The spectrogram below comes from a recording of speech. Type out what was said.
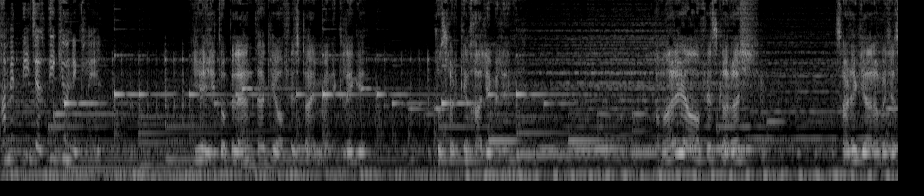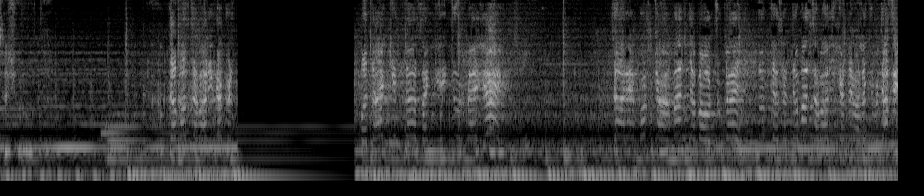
हम इतनी जल्दी क्यों निकले यही तो प्लान था कि ऑफ़िस टाइम में निकलेंगे तो सड़कें खाली मिलेंगी। हमारे यहाँ ऑफ़िस का रश साढ़े ग्यारह बजे से शुरू होता है। डबल सवारी पता है कितना संगीन जुर्म है ये। सारे मुल्क का अमन दबा हो चुका है। तुम जैसे डबल सवारी करने वाले की वजह से।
